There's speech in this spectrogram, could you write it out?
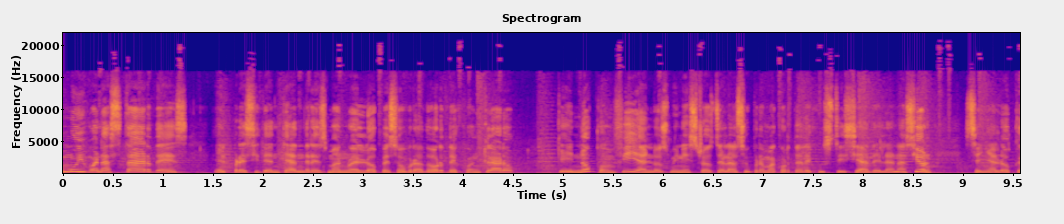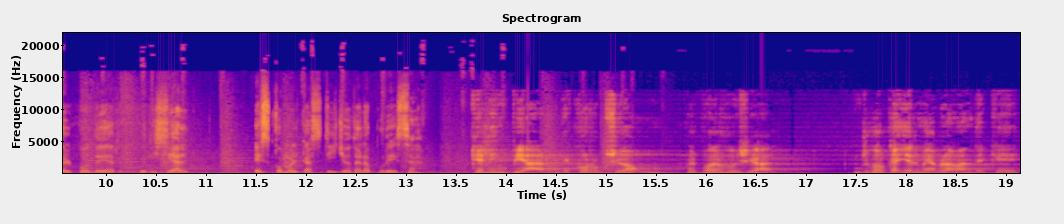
Muy buenas tardes. El presidente Andrés Manuel López Obrador dejó en claro que no confía en los ministros de la Suprema Corte de Justicia de la Nación. Señaló que el Poder Judicial es como el castillo de la pureza. Que limpiar de corrupción el Poder Judicial. Yo creo que ayer me hablaban de que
